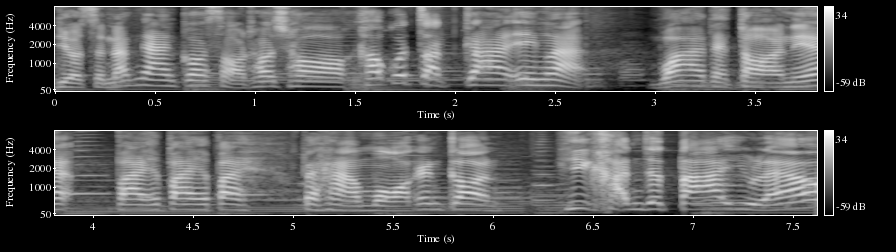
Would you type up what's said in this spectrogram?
เดี๋ยวสำนักงานกสทชเขาก็จัดการเองล่ะ ว่าแต่ตอนเนี้ยไปไปไปไปหาหมอกันก่อน พี่คันจะตายอยู่แล้ว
